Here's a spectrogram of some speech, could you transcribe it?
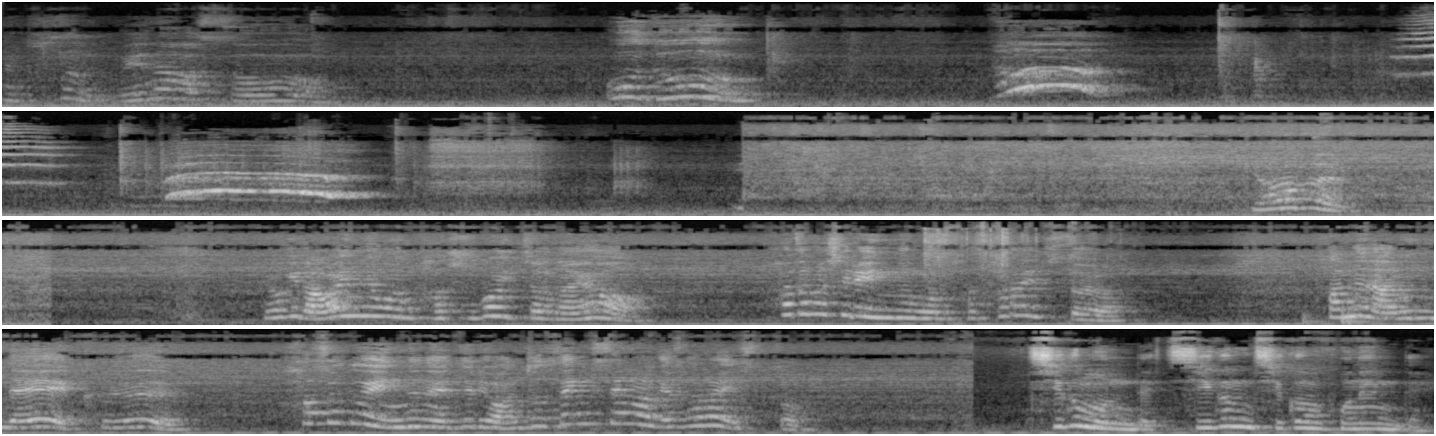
아니, 무슨 왜 나갔어 오 눈! 여러분 여기 나와 있는 건 다 죽어 있잖아요. 화장실에 있는 건 다 살아 있어요. 다는 아닌데 그 하수구에 있는 애들이 완전 쌩쌩하게 살아 있어. 지금 온대. 지금 직원 보낸대.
